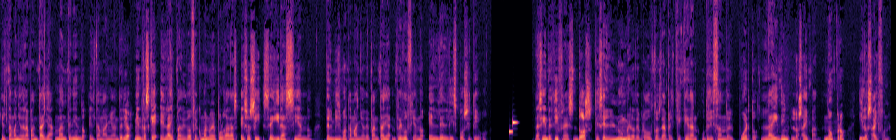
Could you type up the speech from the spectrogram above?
el tamaño de la pantalla manteniendo el tamaño anterior, mientras que el iPad de 12,9 pulgadas eso sí seguirá siendo del mismo tamaño de pantalla reduciendo el del dispositivo. La siguiente cifra es 2, que es el número de productos de Apple que quedan utilizando el puerto Lightning, los iPad no Pro y los iPhone.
